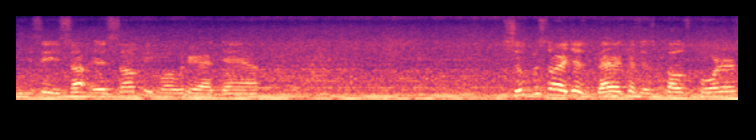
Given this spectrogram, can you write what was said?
You can see some, there's some people over here at damn. Superstore is just better because it's close quarters,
